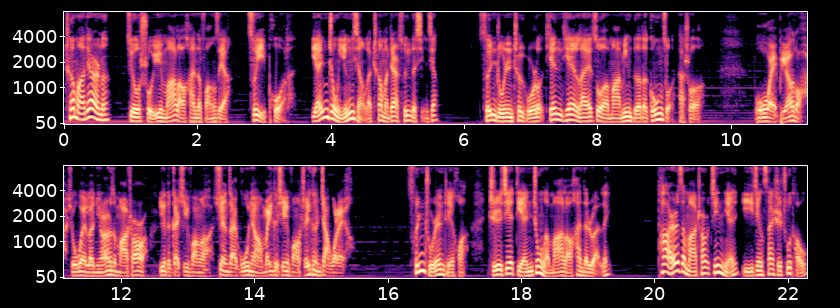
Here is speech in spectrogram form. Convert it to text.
车马店呢？就属于马老汉的房子呀，最破了，严重影响了车马店村的形象。村主任车轱辘天天来做马明德的工作。他说：“不为别的，就为了你儿子马超也得盖新房啊！现在姑娘没个新房，谁肯嫁过来呀？”村主任这话直接点中了马老汉的软肋。他儿子马超今年已经三十出头，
